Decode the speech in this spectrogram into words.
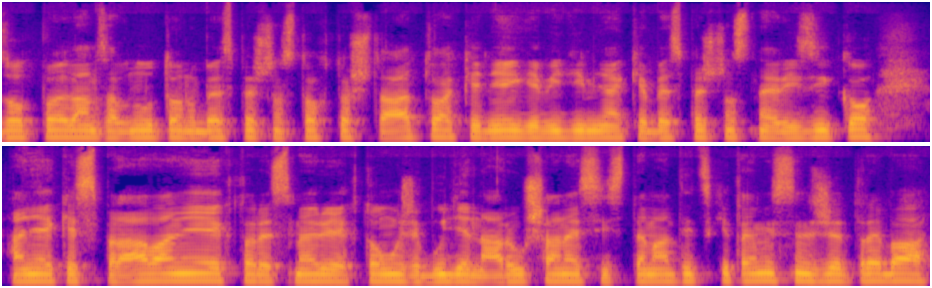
zodpovedám za vnútornú bezpečnosť tohto štátu a keď niekde vidím nejaké bezpečnostné riziko a nejaké správanie, ktoré smeruje k tomu, že bude narúšané systematicky, tak myslím, že treba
